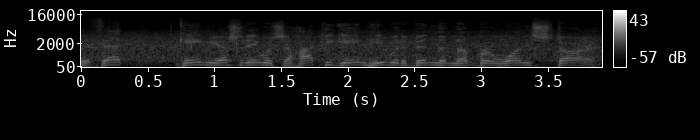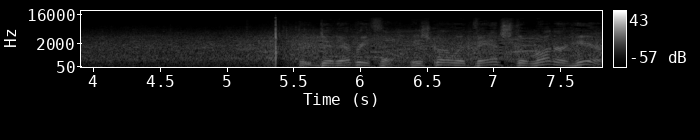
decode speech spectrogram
If that game yesterday was a hockey game, he would have been the number one star. He did everything. He's going to advance the runner here.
